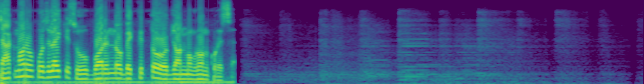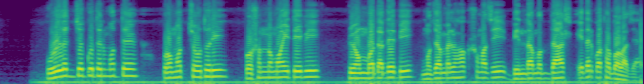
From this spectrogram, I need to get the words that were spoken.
চাকমার উপজেলায় কিছু বরেণ্য ব্যক্তিত্ব জন্মগ্রহণ করেছে। উল্লেখযোগ্যদের মধ্যে প্রমোদ চৌধুরী, প্রসন্নময়ী দেবী, প্রিয়ম্বদা দেবী, মোজাম্মেল হক সমাজি বৃন্দামত দাস, এদের কথা বলা যায়।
